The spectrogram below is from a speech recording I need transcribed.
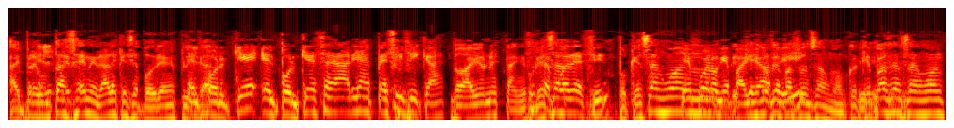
Hay- preguntas generales que se podrían El explicar. por qué, el por qué esas áreas específicas todavía no están. Eso ¿Por qué se San- puede decir. ¿Por qué San Juan? ¿Qué fue lo que ¿Qué es lo que pasó en San Juan? ¿Qué, Sí, qué pasa en. San Juan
